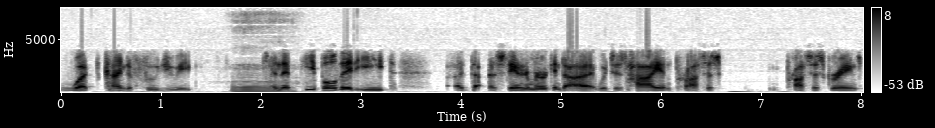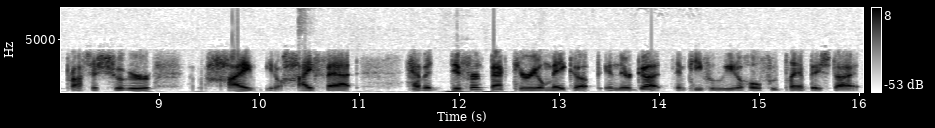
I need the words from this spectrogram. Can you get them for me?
what kind of food you eat. Hmm. And that people that eat a, a standard American diet, which is high in processed processed grains, processed sugar, high you know high fat, have a different bacterial makeup in their gut than people who eat a whole food plant based diet.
